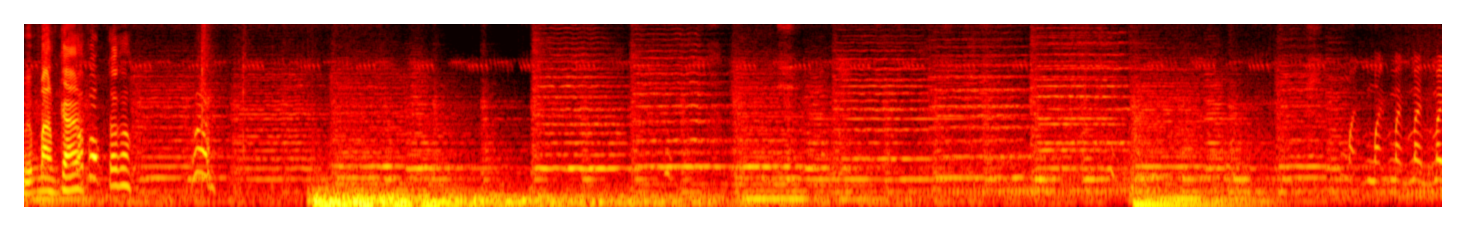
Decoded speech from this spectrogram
វាបានការតើកោមិនមិនមិនមិនមិ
